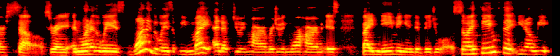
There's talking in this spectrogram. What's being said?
ourselves right? And one of the ways one of the ways that we might end up doing harm or doing more harm is by naming individuals. So i think that you know we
